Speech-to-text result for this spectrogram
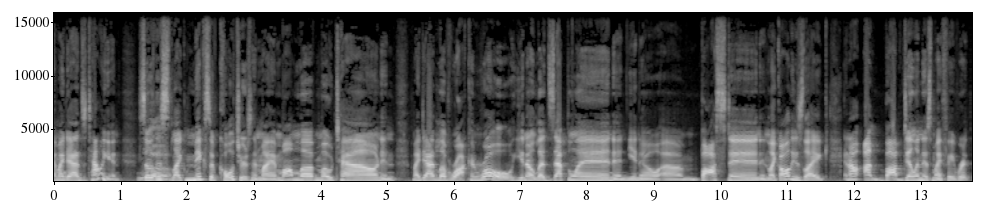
and my dad's Italian. So this like mix of cultures. And my mom loved Motown, and my dad loved rock and roll. You know, Led Zeppelin, and you know, um, Boston, and like all these like. And I, I'm, Bob Dylan is my favorite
